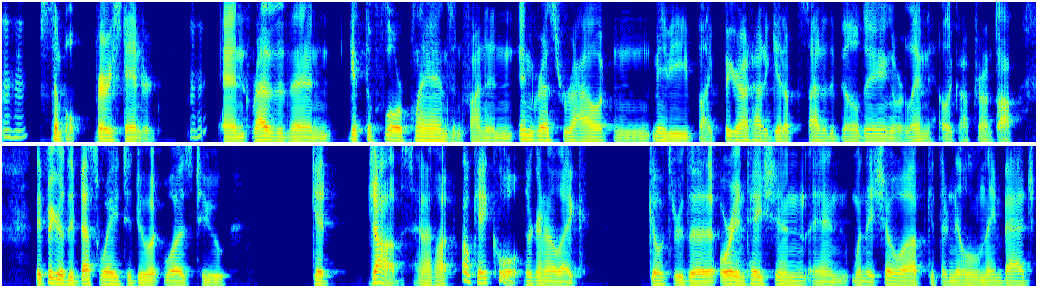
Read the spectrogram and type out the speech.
Mhm. Simple, very standard. Mhm. And rather than get the floor plans and find an ingress route and maybe like figure out how to get up the side of the building or land a helicopter on top, they figured the best way to do it was to get jobs. And I thought, okay, cool. They're gonna like go through the orientation and when they show up get their little name badge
